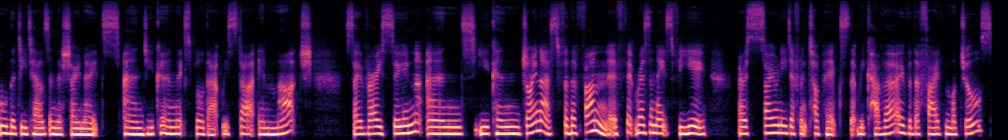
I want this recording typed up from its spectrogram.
all the details in the show notes and you can explore that. We start in March, so very soon, and you can join us for the fun if it resonates for you. There are so many different topics that we cover over the five modules,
